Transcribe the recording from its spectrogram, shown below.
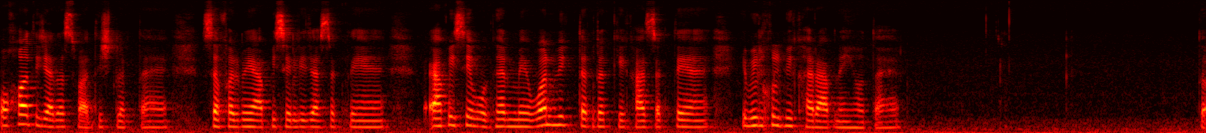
बहुत ही ज़्यादा स्वादिष्ट लगता है। सफ़र में आप इसे ले जा सकते हैं, आप इसे वो घर में वन वीक तक रख के खा सकते हैं, ये बिल्कुल भी ख़राब नहीं होता है। तो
